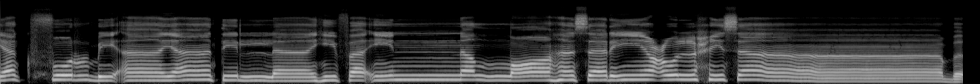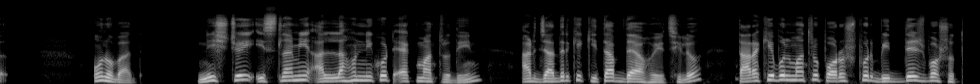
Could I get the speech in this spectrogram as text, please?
يكفر بآيات الله فإن الله سريع الحساب অনুবাদ নিশ্চয়ই ইসলামী আল্লাহর নিকট একমাত্র দিন আর যাদেরকে কিতাব দেয়া হয়েছিল তারা কেবলমাত্র পরস্পর বিদ্বেষবশত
